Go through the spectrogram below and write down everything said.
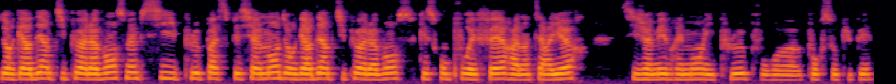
de regarder un petit peu à l'avance, même s'il pleut pas spécialement, de regarder un petit peu à l'avance qu'est-ce qu'on pourrait faire à l'intérieur si jamais vraiment il pleut pour, euh, pour s'occuper.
